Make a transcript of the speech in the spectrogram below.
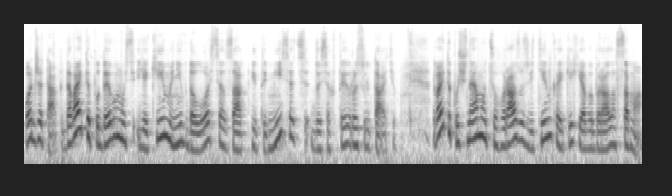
Отже, так, давайте подивимось, які мені вдалося за квітень місяць досягти результатів. Давайте почнемо цього разу з відтінка, яких я вибирала сама.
